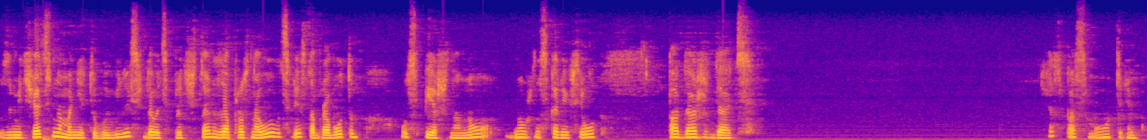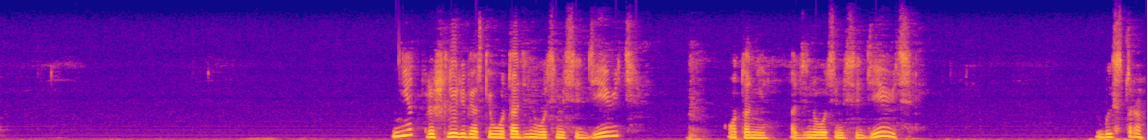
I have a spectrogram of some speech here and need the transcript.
Замечательно, монеты вывелись. Давайте прочитаем. Запрос на вывод средств обработан успешно. Но нужно, скорее всего, подождать. Сейчас посмотрим. Нет, пришли, ребятки, вот 1.89. Вот они, 1.89. Быстро.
